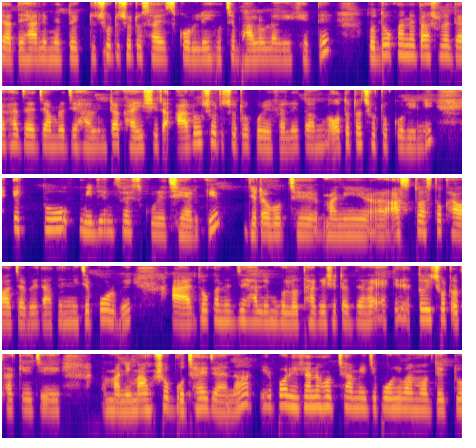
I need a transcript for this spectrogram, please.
যাতে হালিমের তো একটু ছোট ছোট সাইজ করলেই হচ্ছে ভালো লাগে খেতে। তো দোকানে তো আসলে দেখা যায় যে আমরা যে হালিমটা খাই, সেটা আরও ছোট ছোট করে ফেলে। তো আমি অতটা ছোট করিনি। একটু মিডিয়াম সাইজ করেছি আর কি যেটা হচ্ছে মানে আস্ত আস্ত খাওয়া যাবে, দাঁতের নিচে পড়বে। আর দোকানের যে হালিমগুলো থাকে, সেটা এতই ছোট থাকে যে মানে মাংস বোঝাই যায় না। এরপর এখানে হচ্ছে আমি যে পরিমাণ মতো একটু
